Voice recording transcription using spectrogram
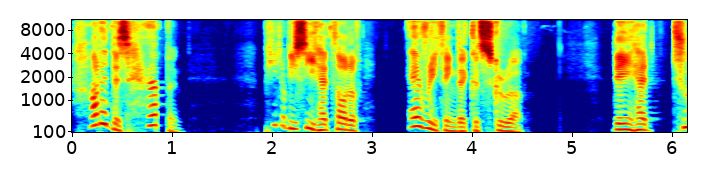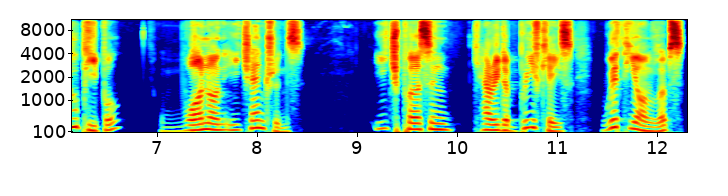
How did this happen? PwC had thought of everything that could screw up. They had two people, one on each entrance. Each person carried a briefcase with the envelopes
